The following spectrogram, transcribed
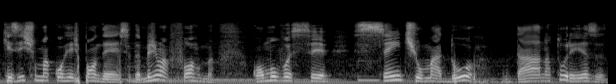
que existe uma correspondência. Da mesma forma como você sente uma dor da natureza,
